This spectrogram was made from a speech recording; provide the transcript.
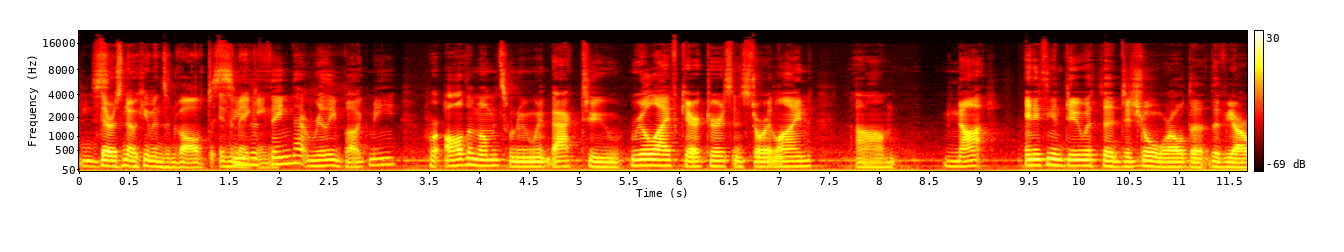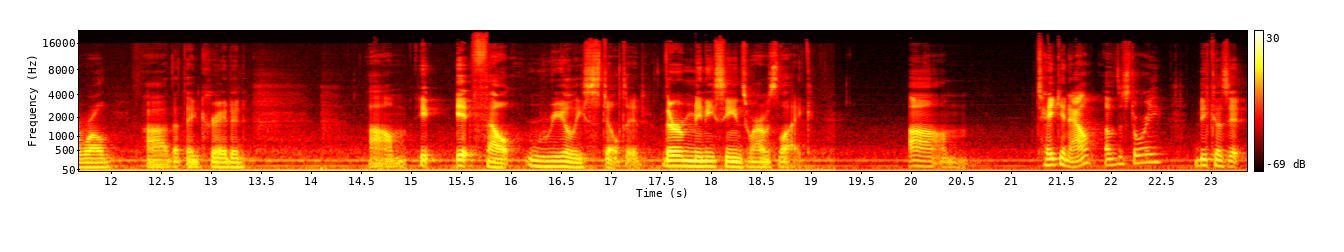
there's no humans involved in See, the making. the thing that really bugged me were all the moments when we went back to real life characters and storyline, um, not anything to do with the digital world, the, the VR world uh, that they created. Um, it, it felt really stilted. There were many scenes where I was like, um, taken out of the story because it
